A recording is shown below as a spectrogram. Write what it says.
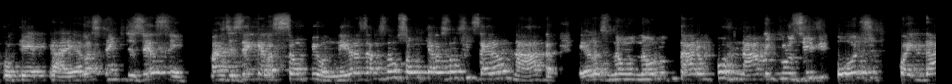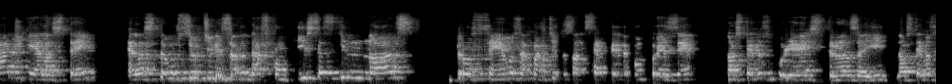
porque para elas tem que dizer assim, mas dizer que elas são pioneiras, elas não são, porque elas não fizeram nada, elas não, não lutaram por nada. Inclusive, hoje, com a idade que elas têm, elas estão se utilizando das conquistas que nós trouxemos a partir dos anos 70, como, por exemplo, nós temos mulheres trans aí, nós temos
